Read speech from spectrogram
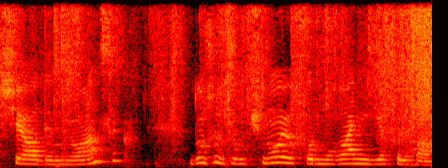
Ще один нюансик. Дуже зручною в формуванні є фольга.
